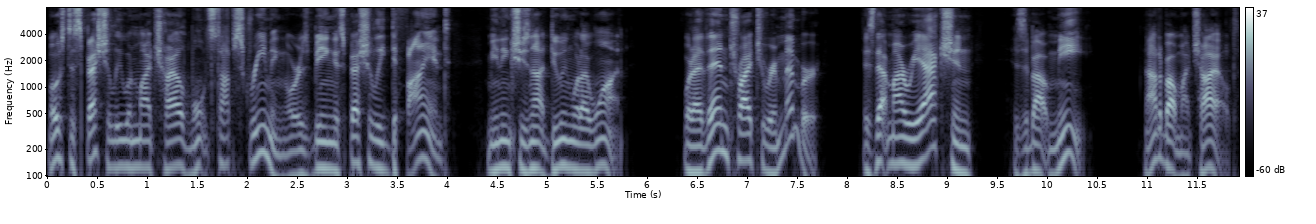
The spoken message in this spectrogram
most especially when my child won't stop screaming or is being especially defiant, meaning she's not doing what I want. What I then try to remember is that my reaction is about me, not about my child.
